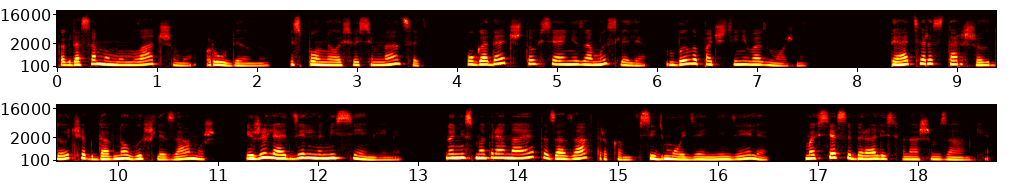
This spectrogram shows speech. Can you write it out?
когда самому младшему, Рубиону, исполнилось 18, угадать, что все они замыслили, было почти невозможно. Пятеро старших дочек давно вышли замуж и жили отдельными семьями. Но, несмотря на это, за завтраком в седьмой день недели мы все собирались в нашем замке.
